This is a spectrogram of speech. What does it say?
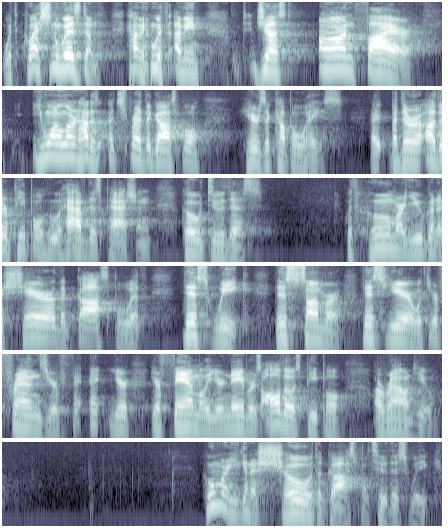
with question wisdom. I mean, with, I mean, just on fire. You want to learn how to spread the gospel? Here's a couple ways. Right? But there are other people who have this passion. Go do this. With whom are you going to share the gospel with this week, this summer, this year, with your friends, your, eh, your, your family, your neighbors, all those people around you? Whom are you going to show the gospel to this week?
